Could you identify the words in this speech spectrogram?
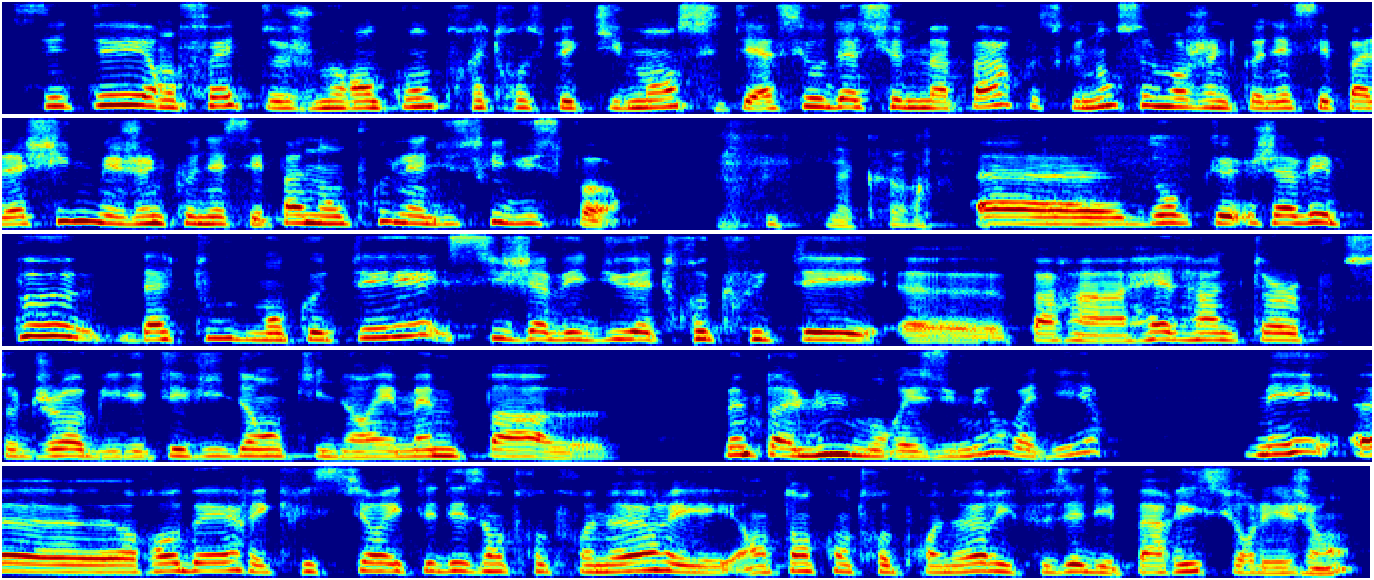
C'était en fait, je me rends compte rétrospectivement, c'était assez audacieux de ma part parce que non seulement je ne connaissais pas la Chine, mais je ne connaissais pas non plus l'industrie du sport. D'accord. Euh, donc j'avais peu d'atouts de mon côté. Si j'avais dû être recruté euh, par un headhunter pour ce job, il est évident qu'il n'aurait même pas même pas lu mon résumé, on va dire. Mais euh, Robert et Christian étaient des entrepreneurs et en tant qu'entrepreneurs, ils faisaient des paris sur les gens.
